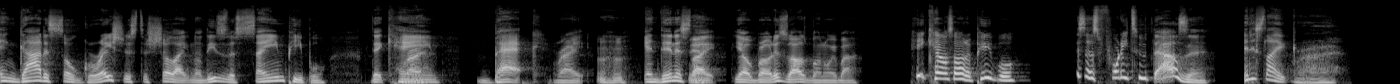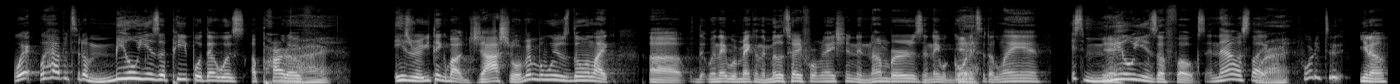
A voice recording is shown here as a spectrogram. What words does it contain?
And God is so gracious to show, like, no, these are the same people that came back, right? Mhm. And then it's Yeah. like, yo, bro, this is what I was blown away by. He counts all the people. It says 42,000. And it's like, Right. where, what happened to the millions of people that was a part of Israel? You think about Joshua. Remember we was doing like uh when they were making the military formation in numbers and they were going Yeah. into the land. It's millions of folks. And now it's like Right. 42, you know,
